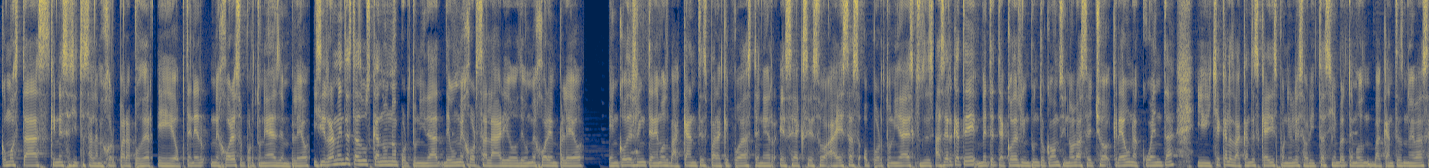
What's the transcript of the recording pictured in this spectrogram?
cómo estás, qué necesitas a lo mejor para poder eh, obtener mejores oportunidades de empleo. Y si realmente estás buscando una oportunidad de un mejor salario, de un mejor empleo, en Coderslink tenemos vacantes para que puedas tener ese acceso a esas oportunidades. Entonces, acércate, métete a coderslink.com. Si no lo has hecho, crea una cuenta y checa las vacantes que hay disponibles ahorita. Siempre tenemos vacantes nuevas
